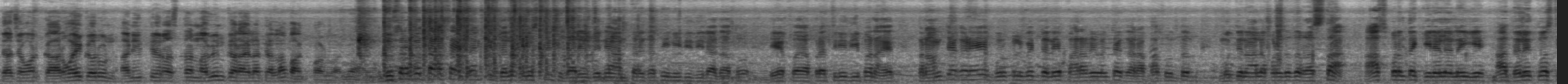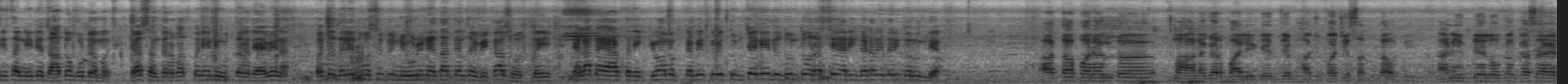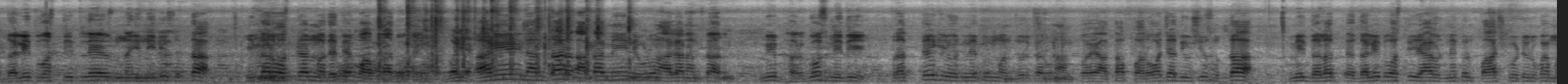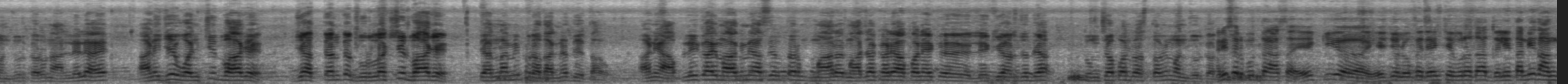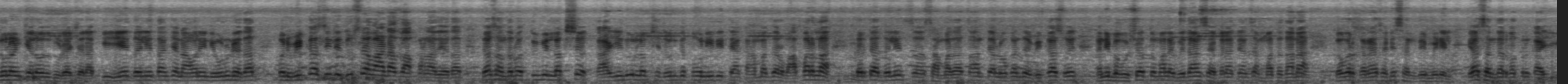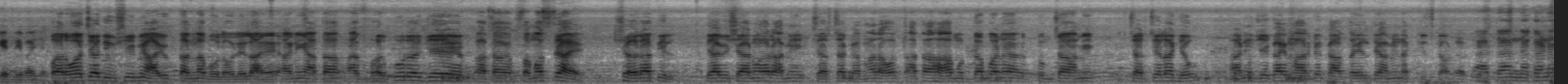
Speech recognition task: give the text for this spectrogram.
त्याच्यावर कारवाई करून आणि ते रस्ता नवीन करायला त्याला भाग पाडवा. दुसरा मुद्दा असा आहे सर की दलित वस्ती सुधार योजनेअंतर्गतही निधी दिला जातो. हे प- प्रतिनिधी पण आहेत. पण आमच्याकडे गुरुकुल विद्यालय पारारेवलच्या घरापासून तर मोतीनालापर्यंतचा रस्ता आजपर्यंत केलेला नाहीये. हा दलित वस्तीचा निधी जातो कुठं मग? या संदर्भात पण यांनी उत्तर द्यावे ना. फक्त दलित वस्तीतून निवडून येतात त्यांचा विकास होत नाही. याला काय अर्थ नाही? किंवा मग कमीत कमी तुमच्या निधीतून तो रस्ते आणि गटारी तरी करून द्या. आतापर्यंत महानगरपालिकेत जे भाजपाची सत्ता होती आणि ते लोक कसं आहे दलित वस्तीतले निधी सुद्धा इतर वस्त्यांमध्ये ते वापरत होते. आणि नंतर आता मी निवडून आल्यानंतर मी भरघोस निधी प्रत्येक योजनेतून मंजूर करून आणतोय. आता परवाच्या दिवशी सुद्धा मी दलित दलित वस्ती या योजनेतून पाच कोटी रुपये मंजूर करून आणलेले आहे. आणि जे वंचित भाग आहे जे अत्यंत दुर्लक्षित भाग आहे त्यांना मी प्राधान्य देत आहोत आणि आपली काही मागणी असेल तर माझ्याकडे आपण एक लेखी अर्ज द्या. तुमचा पण रस्ता मी मंजूर आणि करू सर मुद्दा असा आहे की हे जे लोक त्यांच्या विरोधात दलितांनीच आंदोलन केलं होतं धुळ्या शहरात की हे दलितांच्या नावाने निवडून येतात पण विकास निधी दुसऱ्या वार्डात वापरण्यात येतात. त्या संदर्भात तुम्ही लक्ष काळजी देऊन लक्ष देऊन की तो निधी त्या कामात जर वापरला तर त्या दलित समाजाचा आणि त्या लोकांचा विकास होईल आणि भविष्यात तुम्हाला विधानसभेला त्यांचा मतदाना कव्हर करण्यासाठी संधी मिळेल. या संदर्भात पण काळजी घेतली पाहिजे. परवाच्या दिवशी मी आयुक्तांना बोलवलेलं आहे आणि आता भरपूर जे आता समस्या आहे शहरातील. त्या विषयांवर आम्ही चर्चा करणार आहोत. आता हा मुद्दा पण तुमचा आम्ही चर्चेला घेऊ आणि जे काही मार्ग काढता येईल ते आम्ही नक्कीच काढू. आता नकाने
